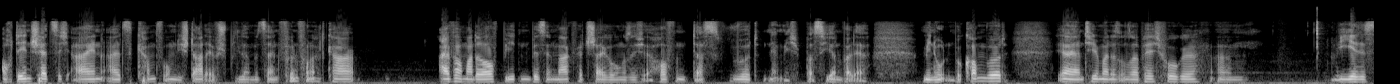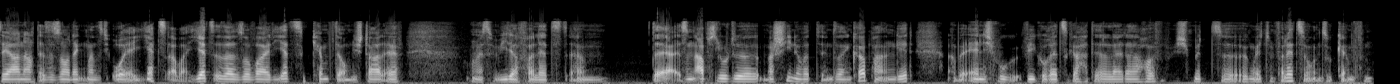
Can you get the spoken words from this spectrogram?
Auch den schätze ich ein als Kampf um die Startelf-Spieler mit seinen 500k. Einfach mal drauf bieten, bisschen Marktwertsteigerung sich erhoffen. Das wird nämlich passieren, weil er Minuten bekommen wird. Ja, Jan Thielmann ist unser Pechvogel. Ähm, wie jedes Jahr nach der Saison denkt man sich, oh ja, jetzt aber, jetzt ist er soweit, jetzt kämpft er um die Startelf und ist wieder verletzt. Ähm, der ist eine absolute Maschine, was in seinen Körper angeht, aber ähnlich wie Goretzka hat er leider häufig mit äh, irgendwelchen Verletzungen zu kämpfen.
